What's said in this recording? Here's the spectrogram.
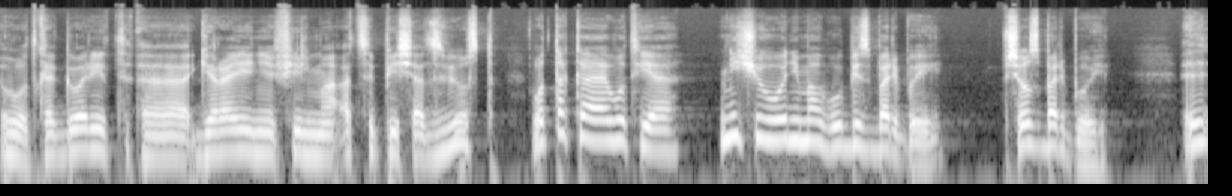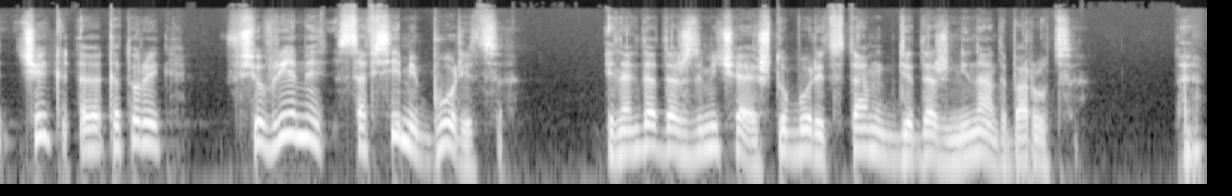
Вот, как говорит э, героиня фильма «Отцепись от звезд», вот такая вот я. Ничего не могу без борьбы. Все с борьбой. Э, человек, э, который все время со всеми борется. Иногда даже замечая, что борется там, где даже не надо бороться. Да?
